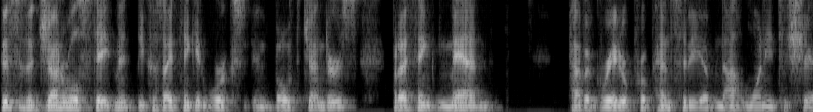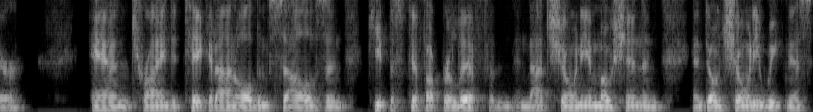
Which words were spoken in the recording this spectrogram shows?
this is a general statement because I think it works in both genders, but I think men have a greater propensity of not wanting to share and trying to take it on all themselves and keep a stiff upper lip and, and, not show any emotion and and don't show any weakness.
